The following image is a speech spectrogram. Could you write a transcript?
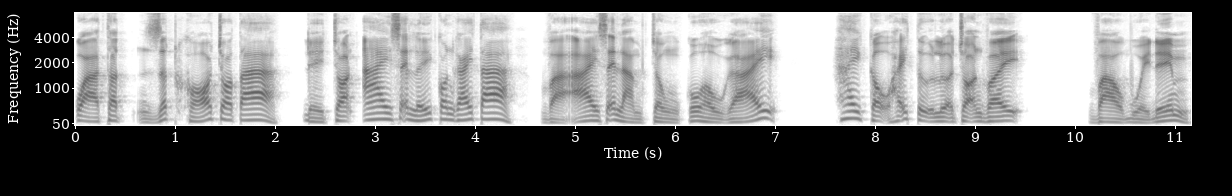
Quả thật rất khó cho ta để chọn ai sẽ lấy con gái ta và ai sẽ làm chồng cô hầu gái. Hai cậu hãy tự lựa chọn vậy vào buổi đêm,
